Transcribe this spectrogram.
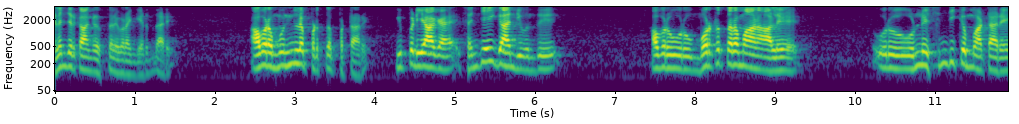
இளைஞர் காங்கிரஸ் தலைவர் அங்கே இருந்தார். அவரை முன்னிலைப்படுத்தப்பட்டார். இப்படியாக சஞ்சய் காந்தி வந்து அவர் ஒரு முரட்டுத்தனமான ஆள். ஒரு ஒன்று சிந்திக்க மாட்டார்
